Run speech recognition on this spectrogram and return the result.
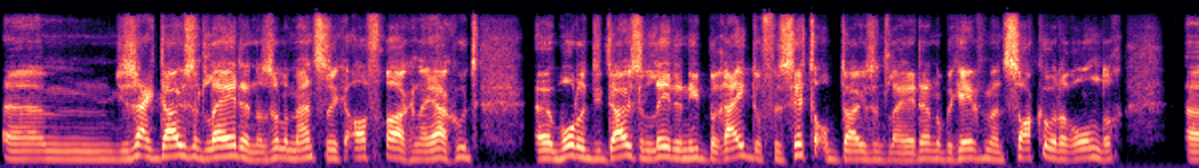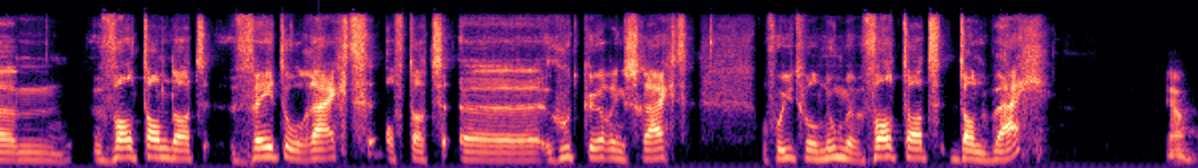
Um, je zegt duizend leden, dan zullen mensen zich afvragen, nou ja goed, uh, worden die duizend leden niet bereikt of we zitten op duizend leden en op een gegeven moment zakken we eronder. Um, valt dan dat veto-recht of dat uh, goedkeuringsrecht, of hoe je het wil noemen, valt dat dan weg? Ja,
